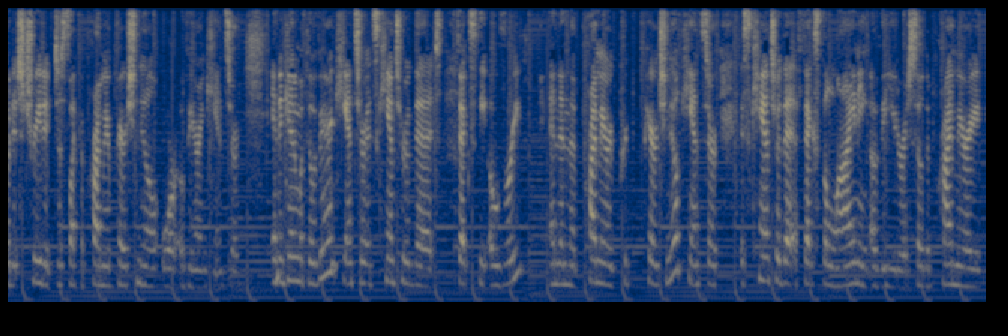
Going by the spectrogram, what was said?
but it's treated just like a primary peritoneal or ovarian cancer. And again with ovarian cancer it's cancer that affects the ovary and then the primary peritoneal cancer is cancer that affects the lining of the uterus, so the primary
